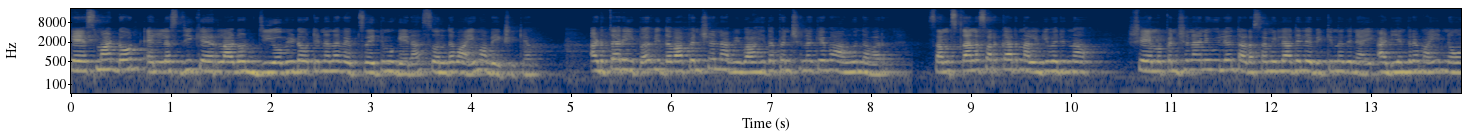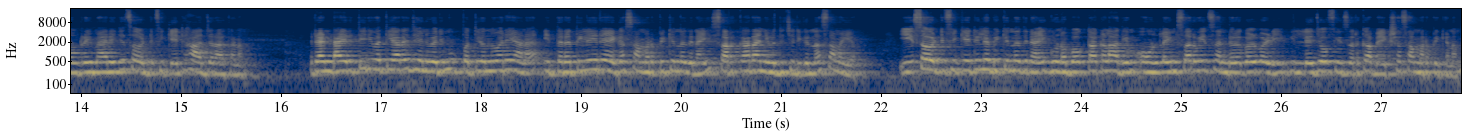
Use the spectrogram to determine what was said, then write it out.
K smart dot L S G Kerala dot G O V dot in എന്ന വെബ്സൈറ്റ് മുഖേന സ്വന്തമായും അപേക്ഷിക്കാം. അടുത്ത അറിയിപ്പ് വിധവാ പെൻഷൻ അവിവാഹിത പെൻഷനൊക്കെ വാങ്ങുന്നവർ. സംസ്ഥാന സർക്കാർ നൽകി വരുന്ന ക്ഷേമ പെൻഷൻ ആനുകൂല്യം തടസ്സമില്ലാതെ ലഭിക്കുന്നതിനായി അടിയന്തരമായി നോൺ റീമാരേജ് സർട്ടിഫിക്കറ്റ് ഹാജരാക്കണം. രണ്ടായിരത്തി ഇരുപത്തിയാറ് ജനുവരി മുപ്പത്തിയൊന്ന് വരെയാണ് ഇത്തരത്തിലെ രേഖ സമർപ്പിക്കുന്നതിനായി സർക്കാർ അനുവദിച്ചിരിക്കുന്ന സമയം. ഈ സർട്ടിഫിക്കറ്റ് ലഭിക്കുന്നതിനായി ഗുണഭോക്താക്കൾ ആദ്യം ഓൺലൈൻ സർവീസ് സെന്ററുകൾ വഴി വില്ലേജ് ഓഫീസർക്ക് അപേക്ഷ സമർപ്പിക്കണം.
